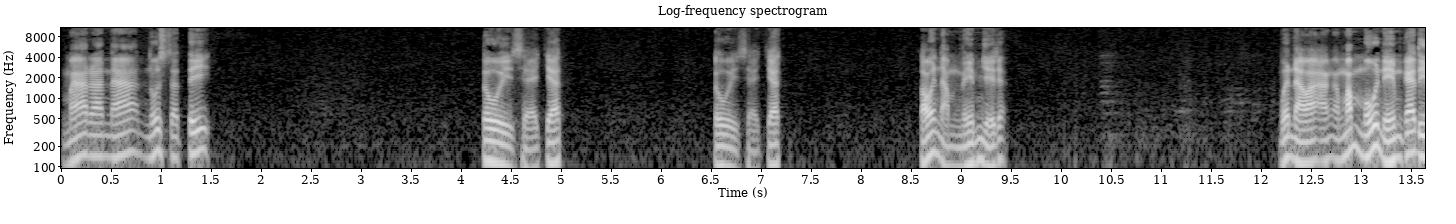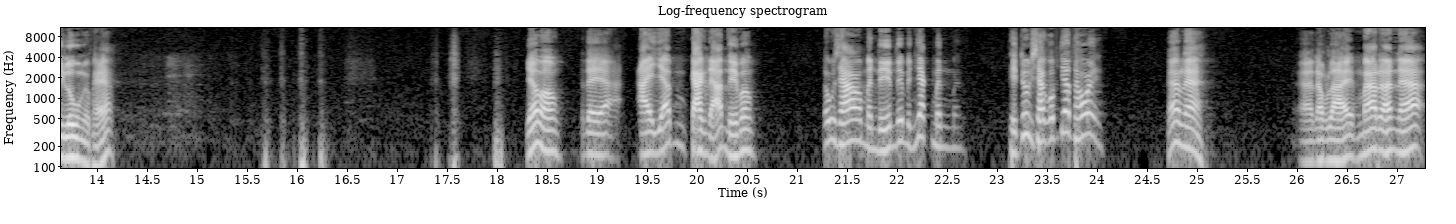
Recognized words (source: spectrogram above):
Marana nusati tôi sẽ chết. Tôi sẽ chết. Tối nằm niệm vậy đó. Bữa nào ăn, ăn mắm muối niệm cái đi luôn rồi khỏe nhớ không? Ở đây à, ai dám can đảm niệm không? Đâu sao mình niệm để mình nhắc mình mà. thì trước sau cũng chết thôi. Thấy không nè? À, đọc lại marana.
